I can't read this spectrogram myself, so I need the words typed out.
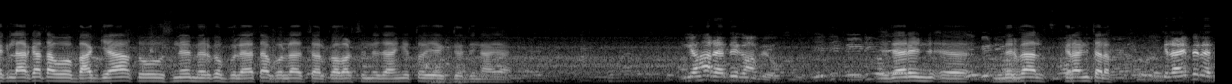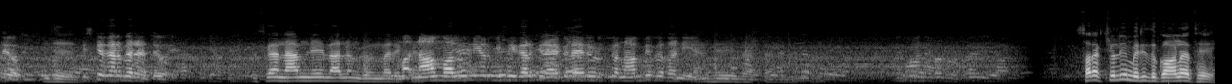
एक लड़का था वो भाग गया तो उसने मेरे को बुलाया था बोला चल कवर सुनने जाएँगे। तो एक दो दिन आया। यहाँ रहते कहाँ पे हो? इधर निर्वाल किरानी तरफ़ किराए पे रहते हो? जी। किसके घर में रहते हो? उसका नाम नहीं मालूम रूम मालिक मा- नाम मालूम नहीं और किसी घर किराए पे रह रहे हो और उसका नाम भी पता नहीं है। पता। ਸਰ ਐਕਚੁਅਲੀ ਮੇਰੀ ਦੁਕਾਨ ਹੈ ਇੱਥੇ।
